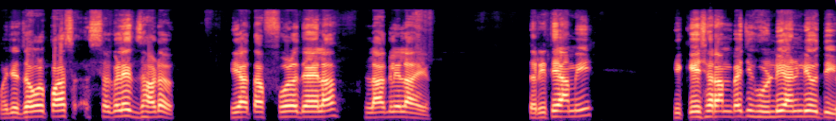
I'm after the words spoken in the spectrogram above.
म्हणजे जवळपास सगळेच झाडं हे आता फळ द्यायला लागलेलं आहे. तर इथे आम्ही ही केशर आंब्याची हुंडी आणली होती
